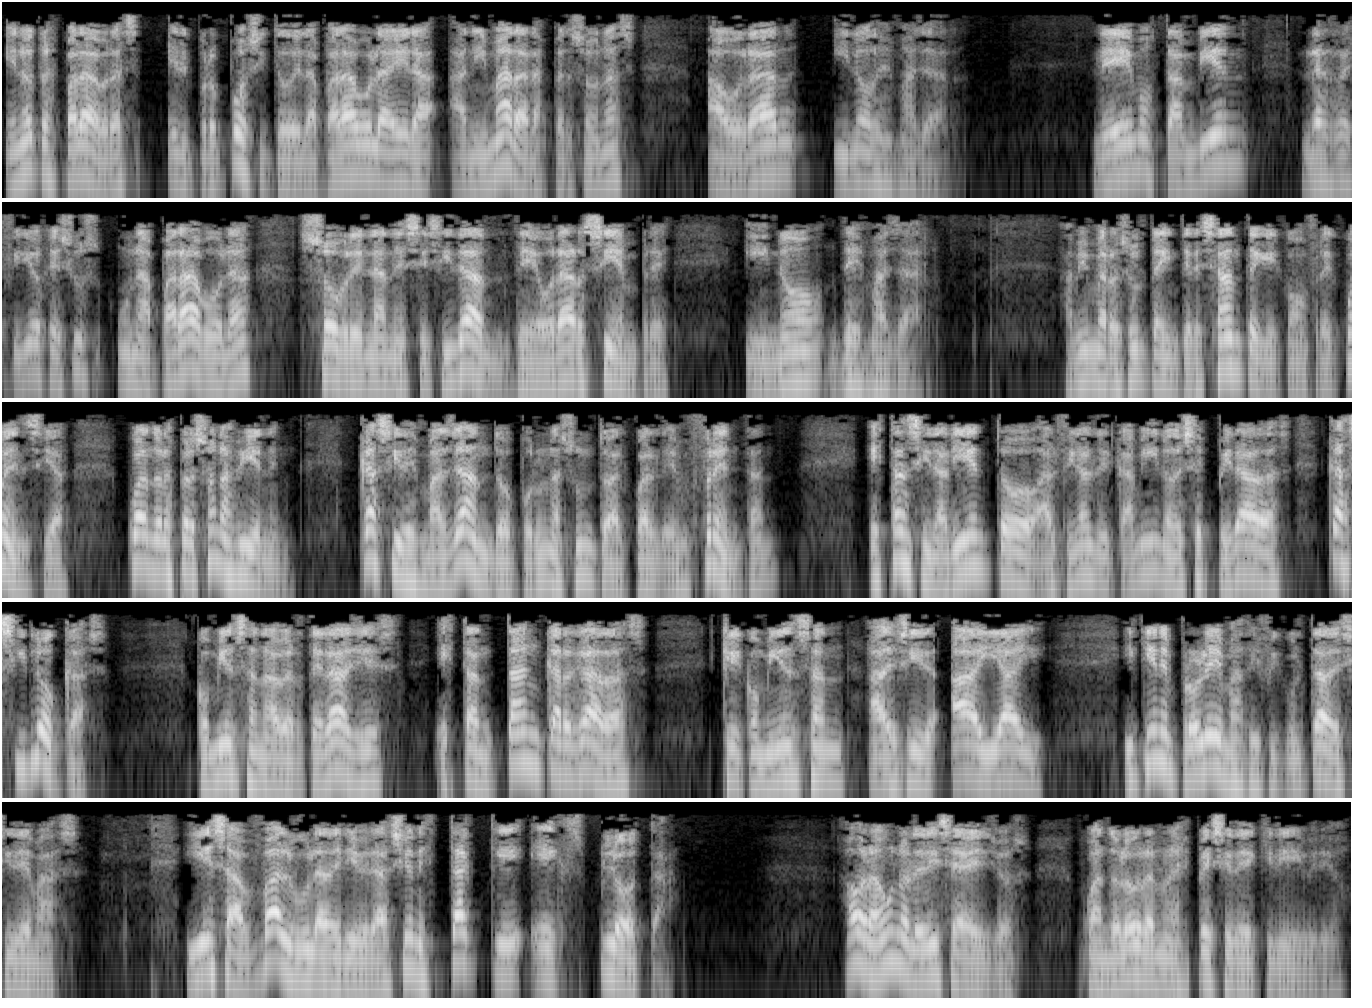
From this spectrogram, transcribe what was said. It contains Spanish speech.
En otras palabras, el propósito de la parábola era animar a las personas a orar y no desmayar. Leemos también, les refirió Jesús una parábola sobre la necesidad de orar siempre y no desmayar. A mí me resulta interesante que con frecuencia, cuando las personas vienen casi desmayando por un asunto al cual enfrentan, están sin aliento al final del camino, desesperadas, casi locas. Comienzan a verter ayes, están tan cargadas que comienzan a decir ay, ay, y tienen problemas, dificultades y demás. Y esa válvula de liberación está que explota. Ahora uno le dice a ellos, cuando logran una especie de equilibrio,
